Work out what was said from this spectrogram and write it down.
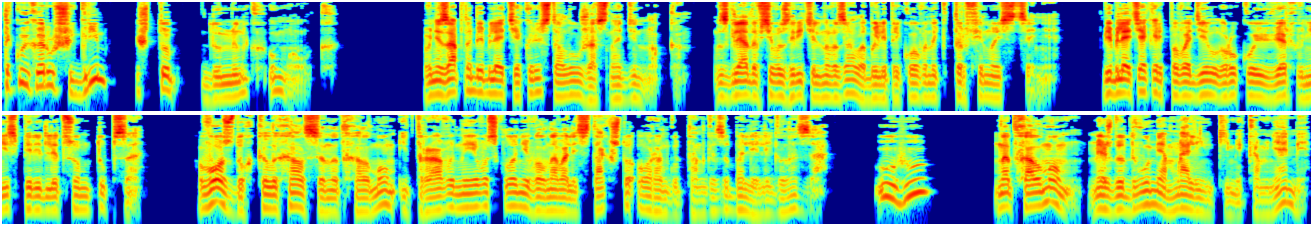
Такой хороший грим, что... Думинг умолк. Внезапно библиотекарю стало ужасно одиноко. Взгляды всего зрительного зала были прикованы к торфяной сцене. Библиотекарь поводил рукой вверх-вниз перед лицом Тупса. Воздух колыхался над холмом, и травы на его склоне волновались так, что у орангутанга заболели глаза. — Угу, над холмом, между двумя маленькими камнями,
